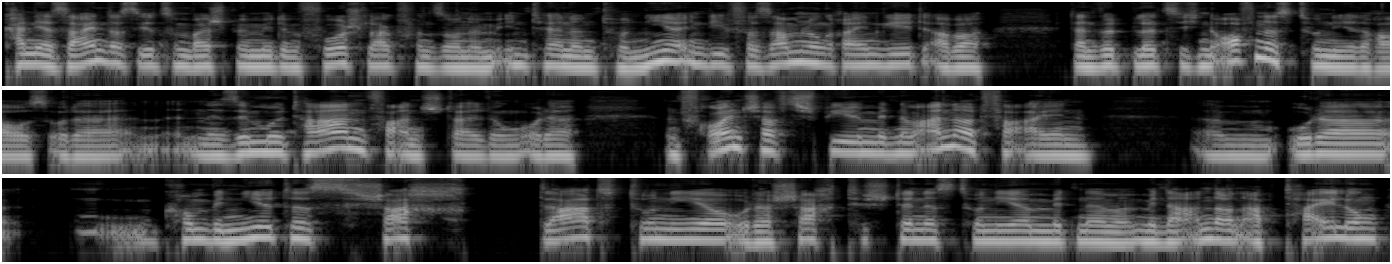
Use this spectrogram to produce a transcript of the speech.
Kann ja sein, dass ihr zum Beispiel mit dem Vorschlag von so einem internen Turnier in die Versammlung reingeht, aber dann wird plötzlich ein offenes Turnier draus oder eine Simultanveranstaltung oder ein Freundschaftsspiel mit einem anderen Verein ähm, oder kombiniertes Schach, Dart-Turnier oder Schachtischtennisturnier mit einer, mit einer anderen Abteilung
